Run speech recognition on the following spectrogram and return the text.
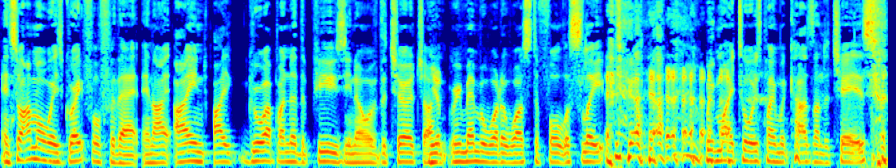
And so I'm always grateful for that. And I, I, I grew up under the pews, you know, of the church. I Yep. remember what it was to fall asleep with my toys playing with cars under chairs.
